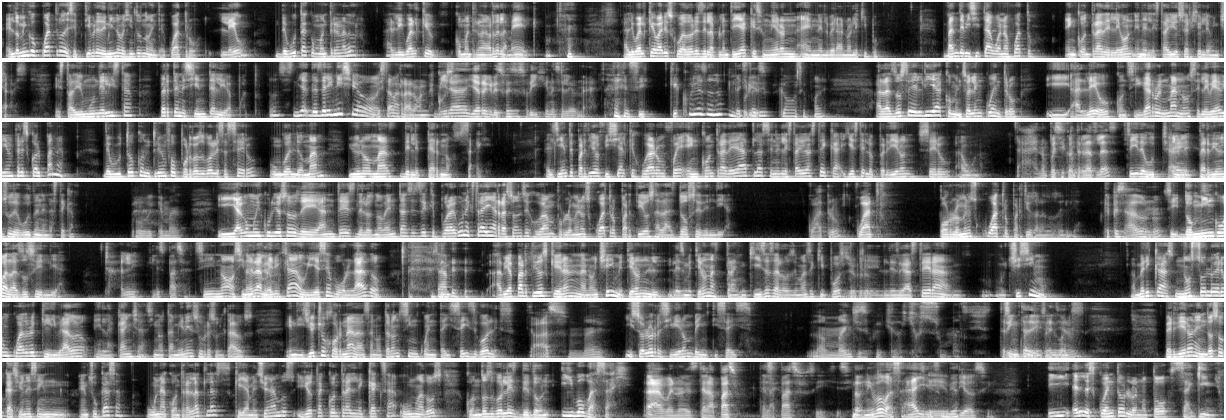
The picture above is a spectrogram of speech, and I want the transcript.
el domingo 4 de septiembre de 1994, Leo debuta como entrenador, al igual que como entrenador de la América. al igual que varios jugadores de la plantilla que se unieron en el verano al equipo. Van de visita a Guanajuato, en contra de León en el estadio Sergio León Chávez, estadio mundialista perteneciente al Irapuato. Entonces, ya desde el inicio estaba raro la cosa. Mira, ya regresó a esos orígenes el león. Ah, sí, qué curioso, ¿no? La Curioso. historia, cómo se pone. A las 12 del día comenzó el encuentro y a Leo, con cigarro en mano, se le veía bien fresco al pana. Debutó con triunfo por dos goles a cero, un gol de Omam y uno más del eterno Sague. El siguiente partido oficial que jugaron fue en contra de Atlas en el Estadio Azteca y este lo perdieron 0 a 1. Ah, no puedes ir contra el Atlas. Sí, debut- eh, perdió en su debut en el Azteca. Uy, qué mal. Y algo muy curioso de antes de los 90 es de que por alguna extraña razón se jugaban por lo menos cuatro partidos a las 12 del día. ¿Cuatro? Cuatro. Por lo menos cuatro partidos a las 12 del día. Qué pesado, ¿no? Sí, domingo a las 12 del día. Chale, ¿qué les pasa? Sí, no, si no era. América hubiese volado. O sea, había partidos que eran en la noche y metieron, les metieron unas tranquizas a los demás equipos Yo porque creo. el desgaste era muchísimo. América no solo era un cuadro equilibrado en la cancha, sino también en sus resultados. En 18 jornadas anotaron 56 goles Ah, madre. y solo recibieron 26. No manches, güey. madre. 30 de 56 diferencia, goles. ¿no? Perdieron en dos ocasiones en, en su casa, una contra el Atlas, que ya mencionamos, y otra contra el Necaxa 1 a 2, con dos goles de Don Ivo Basay. Ah, bueno, te la paso. Te la paso, sí, sí, sí. Don Ivo Basay Sí, dios. Dios, sí. Y el descuento lo anotó Saguiño.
